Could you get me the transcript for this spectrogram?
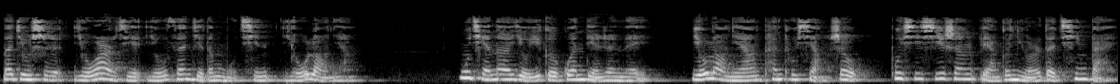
那就是尤二姐、尤三姐的母亲尤老娘。目前呢，有一个观点认为，尤老娘贪图享受，不惜牺牲两个女儿的清白。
